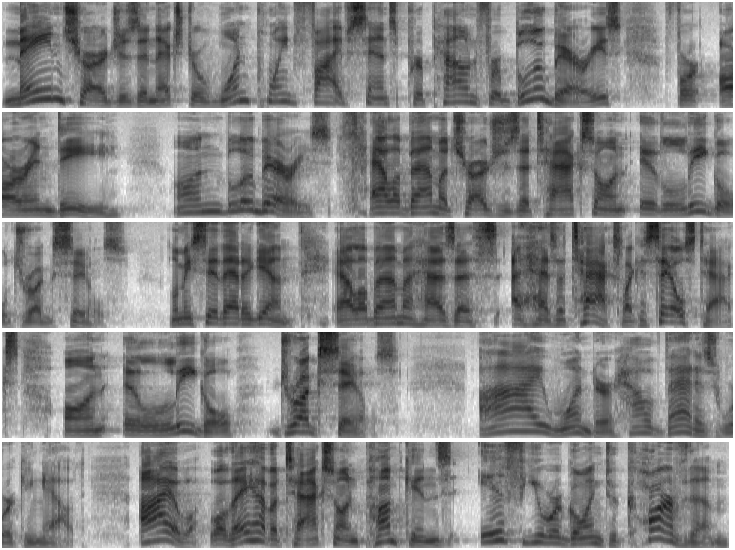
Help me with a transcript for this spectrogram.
Maine charges an extra 1.5 cents per pound for blueberries for R&D on blueberries. Alabama charges a tax on illegal drug sales. Let me say that again. Alabama has a, has a tax, like a sales tax, on illegal drug sales. I wonder how that is working out. Iowa, well, they have a tax on pumpkins if you are going to carve them.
